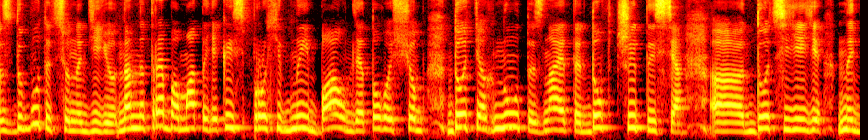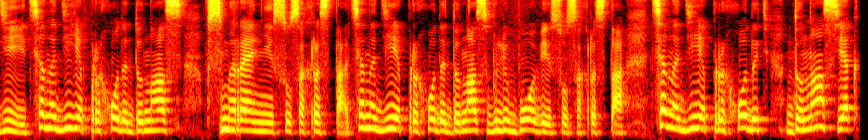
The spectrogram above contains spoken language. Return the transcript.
здобути цю надію. Нам не треба мати якийсь прохідний бал для того, щоб дотягнути, знаєте, довчитися е, до цієї надії. Ця надія приходить до нас в смиренні Ісуса Христа. Ця надія приходить до нас в любові Ісуса Христа. Ця надія приходить до нас як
